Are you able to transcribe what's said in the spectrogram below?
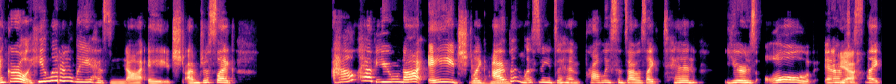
And girl, he literally has not aged. I'm just like, how have you not aged? Like, I've Mhm. been listening to him probably since I was like 10 years old. And I'm Yeah. just like,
